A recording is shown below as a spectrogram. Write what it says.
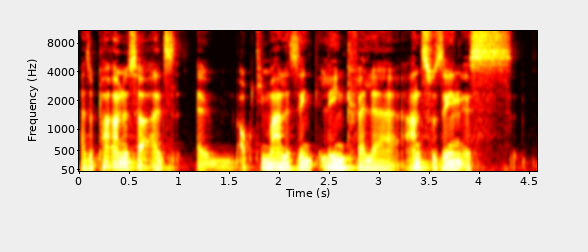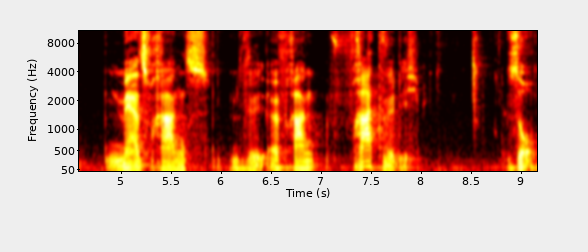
Also Paranüsse als äh, optimale Selenquelle anzusehen, ist mehr als fragens, äh, fragen, fragwürdig. So.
